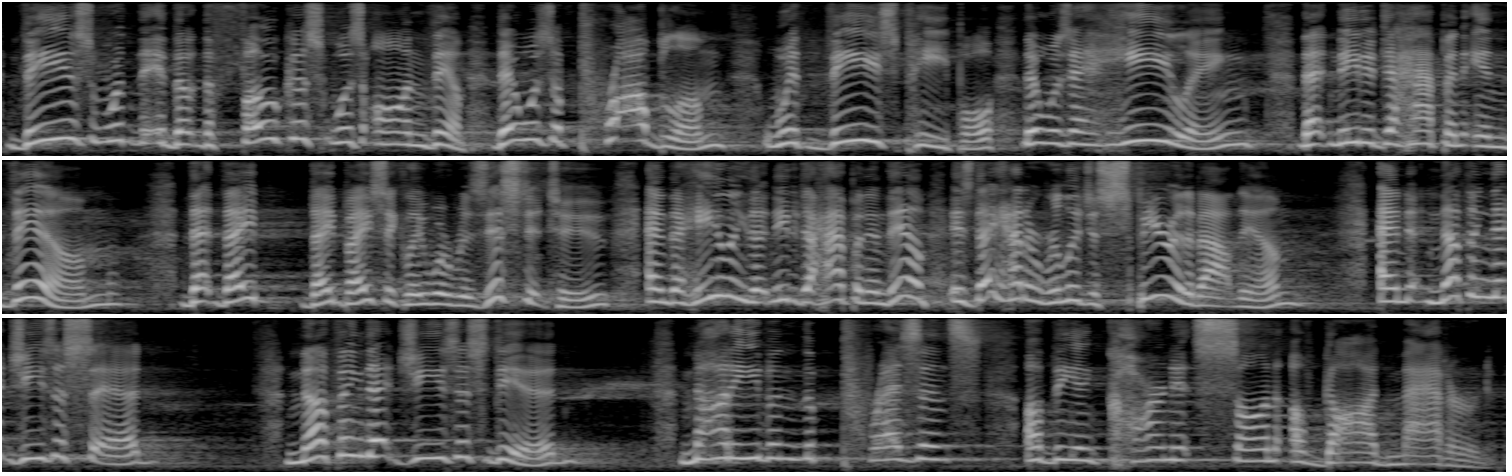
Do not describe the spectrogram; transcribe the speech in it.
These were the, the, the, focus was on them. There was a problem with these people. There was a healing that needed to happen in them that they they basically were resistant to. And the healing that needed to happen in them is they had a religious spirit about them. And nothing that Jesus said, nothing that Jesus did, not even the presence of the incarnate Son of God mattered.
